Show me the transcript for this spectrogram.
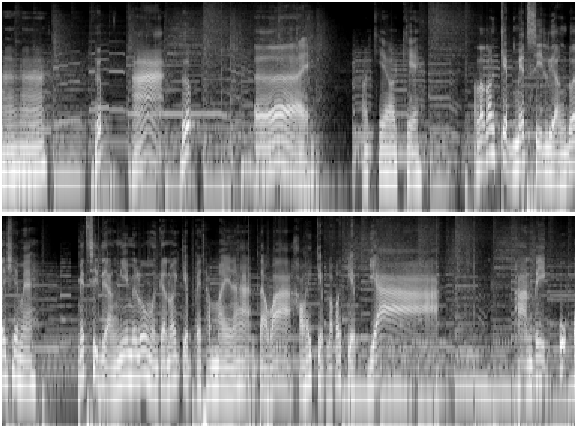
อ่าฮะฮึบอ่าฮึบเอ้ยโอเคโอเค เราต้องเก็บเม็ดสีเหลืองด้วยใช่ไหมเม็ดสีเหลืองนี่ไม่รู้เหมือนกันว่าเก็บไปทำไมนะฮะ แต่ว่าเขาให้เก็บเราก็เก็บย่าผ่านไปอีกอุโอ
